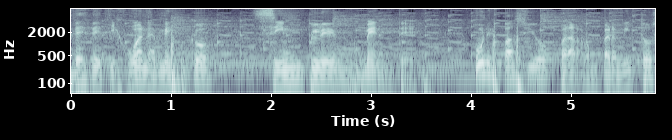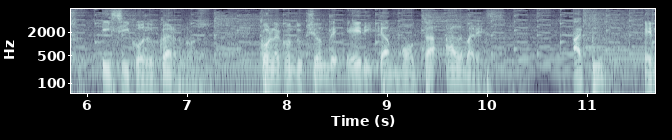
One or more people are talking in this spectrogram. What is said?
Desde Tijuana, México, simplemente un espacio para romper mitos y psicoeducarnos, con la conducción de Erika Mota Álvarez, aquí en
